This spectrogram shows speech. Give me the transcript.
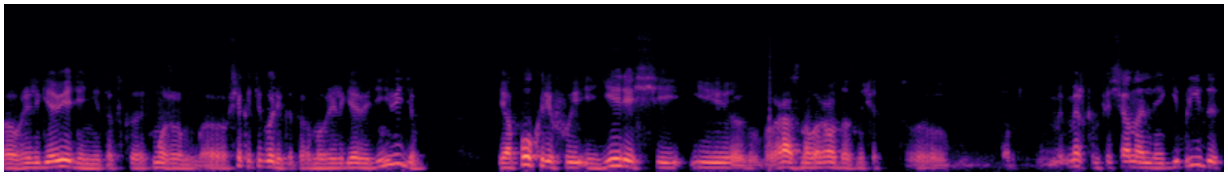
в религиоведении, так сказать, можем, все категории, которые мы в религиоведении видим, и апокрифы, и ереси, и разного рода, значит, там, межконфессиональные гибриды,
